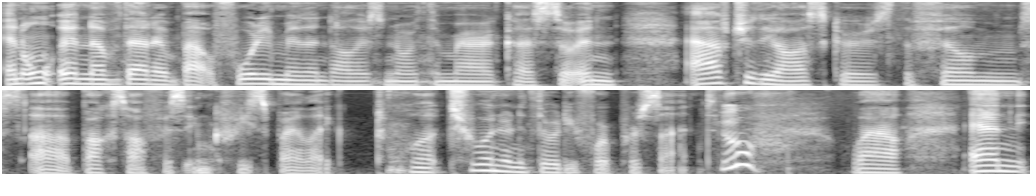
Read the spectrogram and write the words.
And, and of that, about $40 million in North America. So, and after the Oscars, the film's uh, box office increased by like 234%. Ooh. Wow. And,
